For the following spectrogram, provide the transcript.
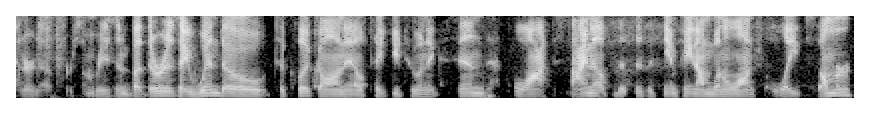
internet for some reason, but there is a window to click on. It'll take you to an extend lot sign up. This is a campaign I'm going to launch late summer.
